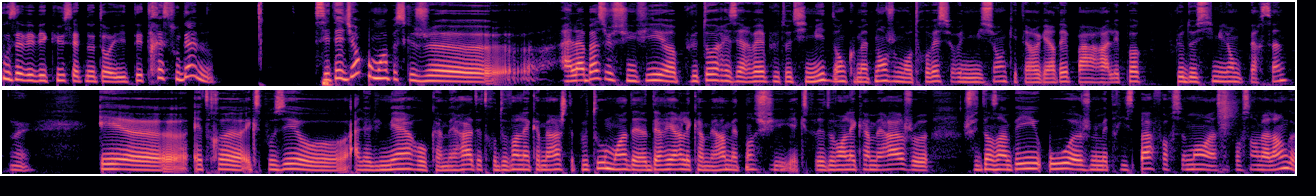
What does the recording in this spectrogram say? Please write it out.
vous avez vécu cette notoriété très soudaine? C'était dur pour moi parce que je, à la base, je suis une fille euh, plutôt réservée, plutôt timide. Donc maintenant, je me retrouvais sur une émission qui était regardée par, à l'époque, plus de 6 millions de personnes. Ouais. Et euh, être euh, exposée au- à la lumière, aux caméras, d'être devant les caméras, j'étais plutôt moi de- derrière les caméras. Maintenant, je suis exposée devant les caméras. Je, je suis dans un pays où je ne maîtrise pas forcément à 100% la langue.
